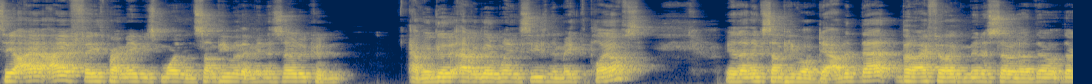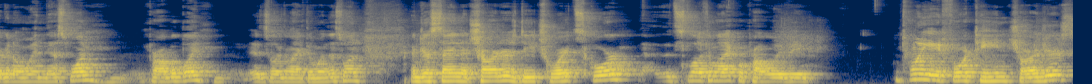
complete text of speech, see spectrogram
See, I, I have faith, probably maybe it's more than some people, that Minnesota could have a good have a good winning season and make the playoffs because I think some people have doubted that, but I feel like Minnesota they're they're gonna win this one probably. It's looking like they win this one, and just saying the Chargers Detroit score, it's looking like will probably be 28-14 Chargers.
